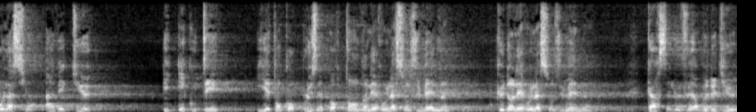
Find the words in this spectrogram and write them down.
relation avec Dieu. Et écouter y est encore plus important dans les relations humaines que dans les relations humaines. Car c'est le Verbe de Dieu,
